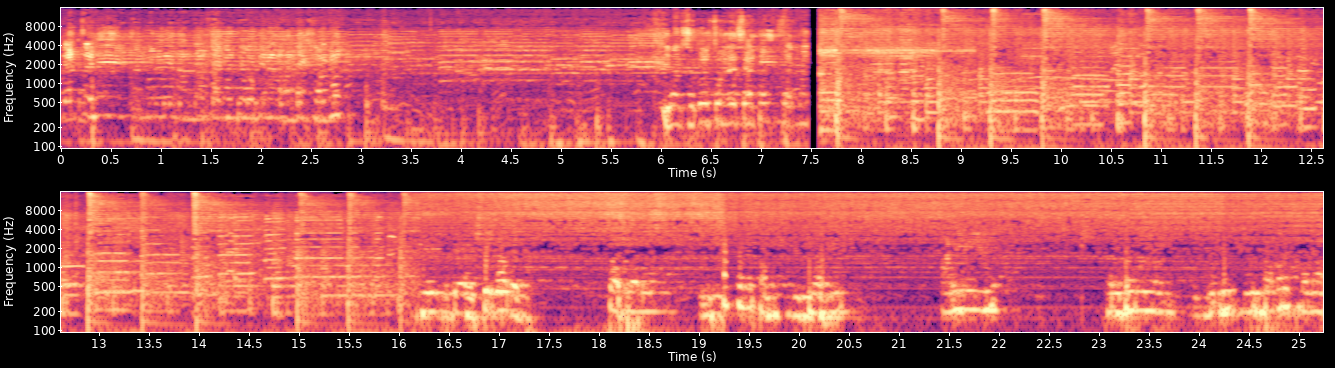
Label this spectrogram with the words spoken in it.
त्यांचंही सन्माननीय नामदार साहेबांच्या वतीने हार्दिक स्वागत. या सगळ्या सोहळ्यासाठी सन्मान हे जे आशीर्वाद आहे तो निश्चितपणे पाहायला मिळतो आहे आणि मला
